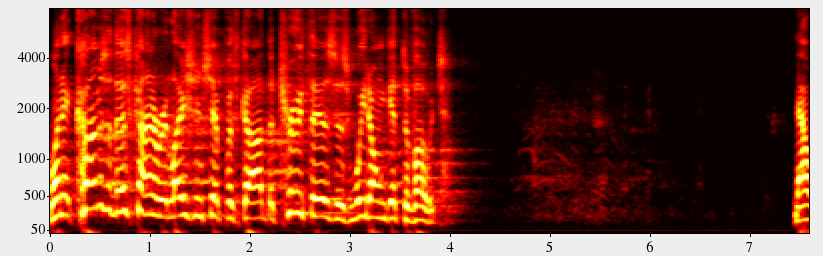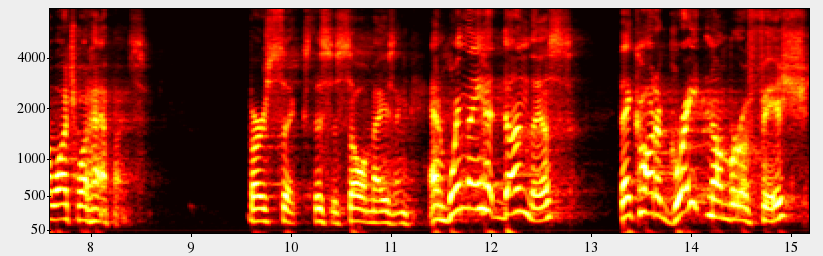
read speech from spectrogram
When it comes to this kind of relationship with God, the truth is, is we don't get to vote. Now watch what happens. Verse 6, this is so amazing. And when they had done this, they caught a great number of fish,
